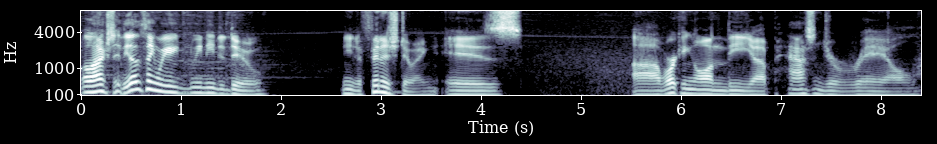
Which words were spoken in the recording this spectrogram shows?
Well, actually, the other thing we, we need to do need to finish doing is uh, working on the uh, passenger rail.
